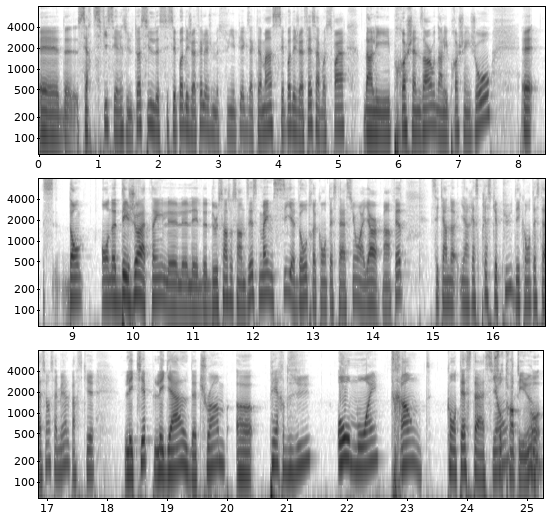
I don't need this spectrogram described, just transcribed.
euh, de- certifie ses résultats, si, le- si c'est pas déjà fait, là, je me souviens plus exactement, si c'est pas déjà fait, ça va se faire dans les prochaines heures ou dans les prochains jours. Euh, donc, on a déjà atteint le, le- le- le 270, même s'il y a d'autres contestations ailleurs. Mais en fait, c'est qu'il y en, reste presque plus des contestations, Samuel, parce que l'équipe légale de Trump a perdu au moins 30 contestations. Sur 31. Oh,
